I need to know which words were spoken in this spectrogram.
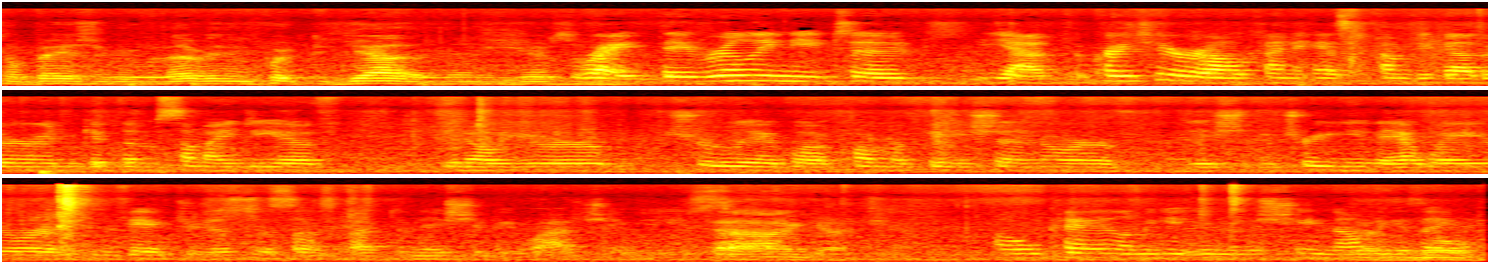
So basically, with everything put together, then it gives them. Right, they really need to, yeah, the criteria all kind of has to come together and give them some idea of, you know, you're truly a glaucoma patient, or if they should be treating you that way, or if in fact you're just a suspect and they should be watching you, Ah, I got you. Okay, let me get you in the machine now, Yeah, because no.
